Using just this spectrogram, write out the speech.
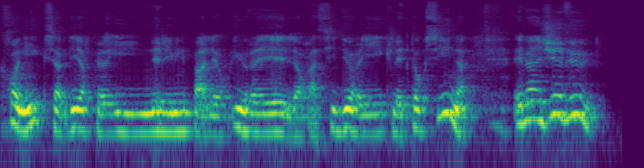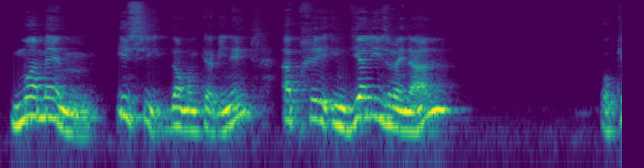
chronique, ça veut dire qu'ils n'éliminent pas leur urée, leur acide urique, les toxines, eh bien j'ai vu moi-même ici dans mon cabinet, après une dialyse rénale, ok,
